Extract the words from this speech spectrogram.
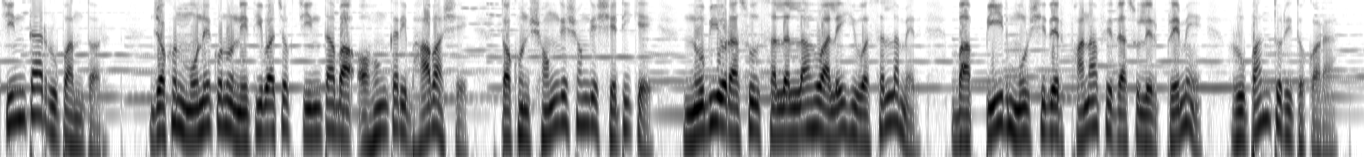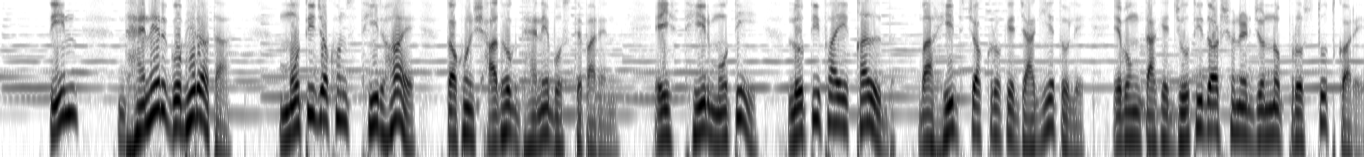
চিন্তার রূপান্তর। যখন মনে কোনো নেতিবাচক চিন্তা বা অহংকারী ভাব আসে, তখন সঙ্গে সঙ্গে সেটিকে নবী ও রাসুল সাল্লাল্লাহু আলহি ওয়াসাল্লামের বা পীর মুর্শিদের ফানাফির রাসুলের প্রেমে রূপান্তরিত করা। তিন, ধ্যানের গভীরতা। মতি যখন স্থির হয়, তখন সাধক ধ্যানে বসতে পারেন। এই স্থির মতি লতিফাই কল্ব বা হৃদচক্রকে জাগিয়ে তোলে এবং তাকে জ্যোতি দর্শনের জন্য প্রস্তুত করে।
